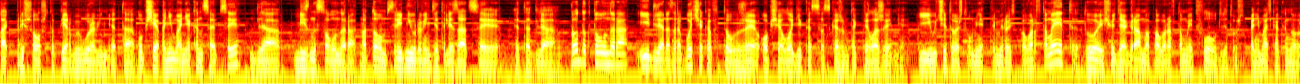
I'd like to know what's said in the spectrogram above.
так пришел, что первый уровень — это общее понимание концепции для бизнес-оунера, потом средний уровень детализации — это для продукт-оунера, и для разработчиков это уже общая логика со, скажем так, приложения. И учитывая, что у меня, к примеру, есть Power Automate, то еще диаграмма Power Automate Flow для того, чтобы понимать, как оно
